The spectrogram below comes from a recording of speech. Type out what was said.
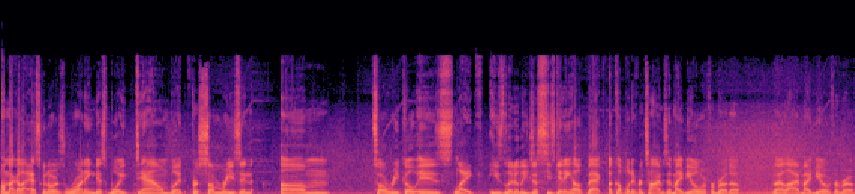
I'm not gonna lie, Escanor is running this boy down, but for some reason, um, Toriko is like, he's literally just, he's getting health back a couple different times. It might be over for bro, though. I lie, it might be over for bro.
